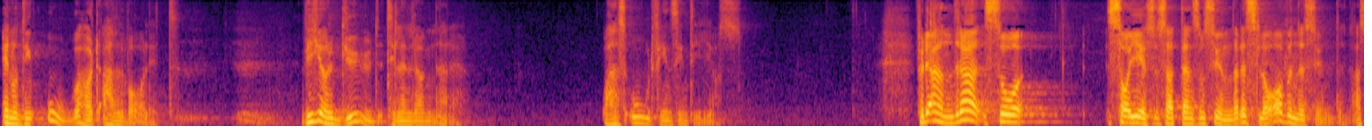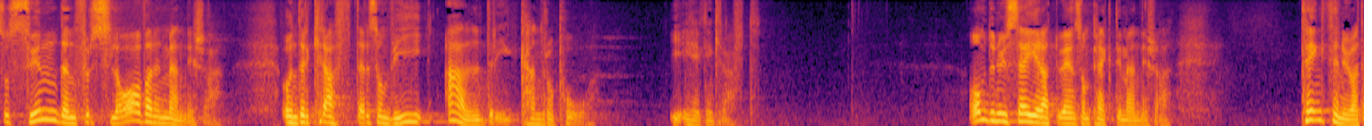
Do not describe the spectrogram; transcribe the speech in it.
är någonting oerhört allvarligt. Vi gör Gud till en lögnare. Och hans ord finns inte i oss. För det andra så sa Jesus att den som syndade slav under synden. Alltså synden förslavar en människa under krafter som vi aldrig kan rå på i egen kraft. Om du nu säger att du är en sån präktig människa, tänk dig nu att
